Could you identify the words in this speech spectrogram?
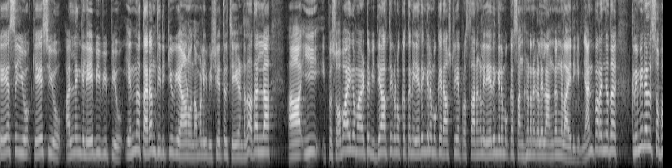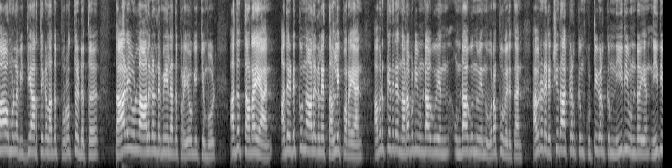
കെ എസ് ഐ ഒ കെ എസ് ഒ അല്ലെങ്കിൽ എ ബി വി പി ഒ എന്ന് തരം തിരിക്കുകയാണോ നമ്മൾ ഈ വിഷയത്തിൽ ചെയ്യേണ്ടത്? അതല്ല ഈ ഇപ്പോൾ സ്വാഭാവികമായിട്ട് വിദ്യാർത്ഥികളൊക്കെ തന്നെ ഏതെങ്കിലുമൊക്കെ രാഷ്ട്രീയ പ്രസ്ഥാനങ്ങളിൽ ഏതെങ്കിലുമൊക്കെ സംഘടനകളിൽ അംഗങ്ങളായിരിക്കും. ഞാൻ പറഞ്ഞത് ക്രിമിനൽ സ്വഭാവമുള്ള വിദ്യാർത്ഥികൾ അത് പുറത്തെടുത്ത് താഴെയുള്ള ആളുകളുടെ മേൽ അത് പ്രയോഗിക്കുമ്പോൾ അത് തടയാൻ അതെടുക്കുന്ന ആളുകളെ തള്ളിപ്പറയാൻ അവർക്കെതിരെ നടപടി ഉണ്ടാകൂ എന്ന് ഉണ്ടാകുന്നു എന്ന് ഉറപ്പുവരുത്താൻ അവരുടെ രക്ഷിതാക്കൾക്കും കുട്ടികൾക്കും നീതിയുണ്ട് നീതി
